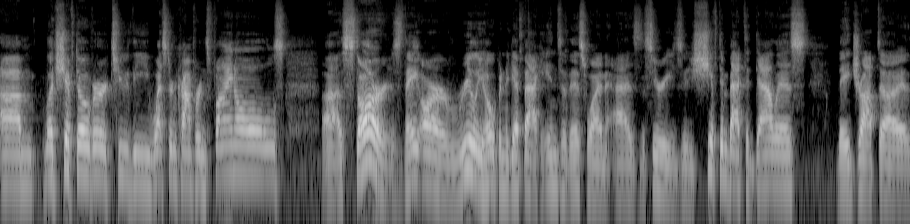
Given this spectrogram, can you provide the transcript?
Um, let's shift over to the Western Conference Finals. Uh, Stars, they are really hoping to get back into this one as the series is shifting back to Dallas. They dropped uh,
